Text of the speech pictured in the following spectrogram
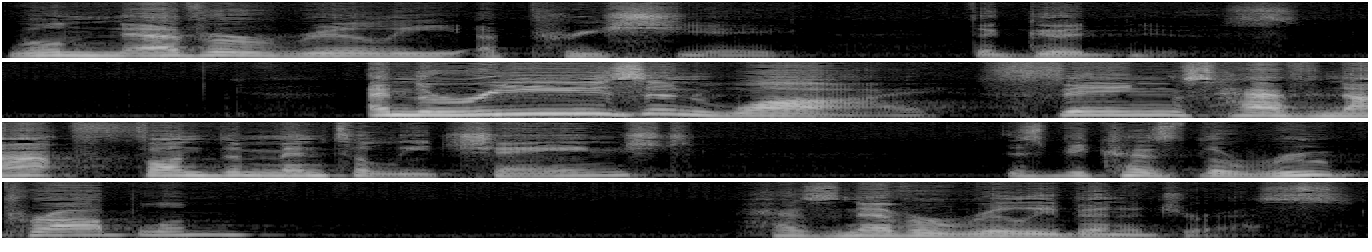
we'll never really appreciate the good news. And the reason why things have not fundamentally changed is because the root problem has never really been addressed.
